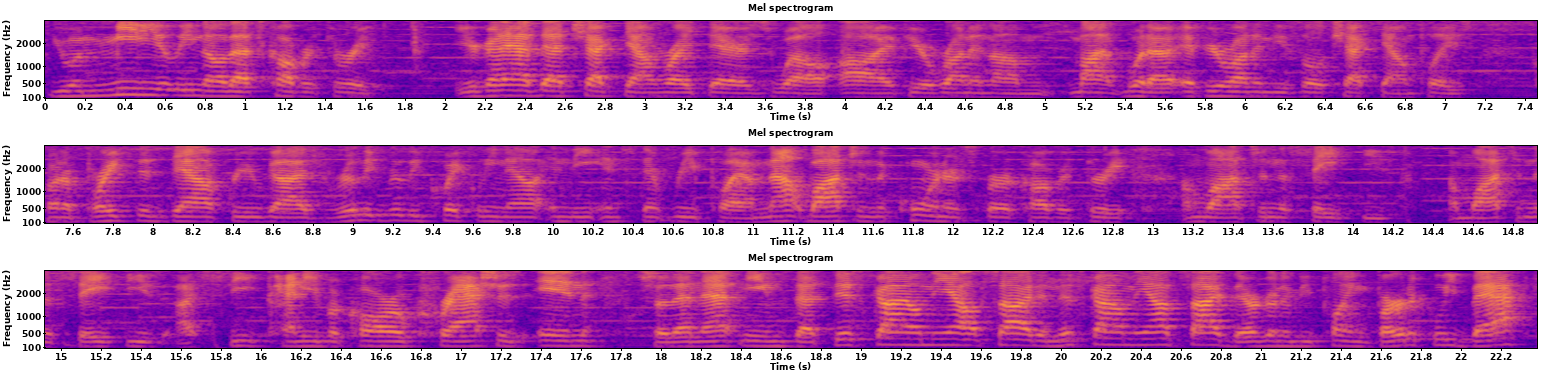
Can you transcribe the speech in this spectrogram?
You immediately know that's cover three. You're gonna have that check down right there as well. Uh, if you're running um my whatever, if you're running these little check down plays. Going to break this down for you guys really, really quickly now in the instant replay. I'm not watching the corners for a cover three. I'm watching the safeties. I'm watching the safeties. I see Kenny Vaccaro crashes in. So then that means that this guy on the outside and this guy on the outside, they're going to be playing vertically back.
